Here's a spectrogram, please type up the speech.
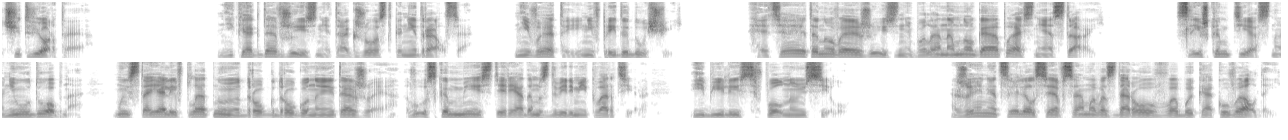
четвертая. Никогда в жизни так жестко не дрался. Ни в этой, ни в предыдущей. Хотя эта новая жизнь была намного опаснее старой. Слишком тесно, неудобно. Мы стояли вплотную друг к другу на этаже, в узком месте рядом с дверьми квартир, и бились в полную силу. Женя целился в самого здорового быка кувалдой,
